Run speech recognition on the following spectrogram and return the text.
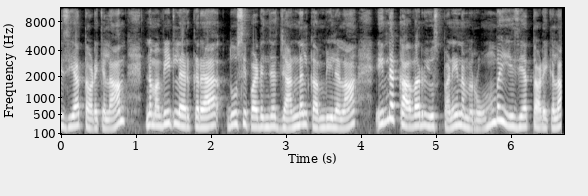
ஈஸியாக துடைக்கலாம். நம்ம வீட்டில் இருக்கிற தூசி படிஞ்ச ஜன்னல் கம்பியிலலாம் இந்த கவர் யூஸ் பண்ணி நம்ம ரொம்ப ஈஸியாக துடைக்கலாம்.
